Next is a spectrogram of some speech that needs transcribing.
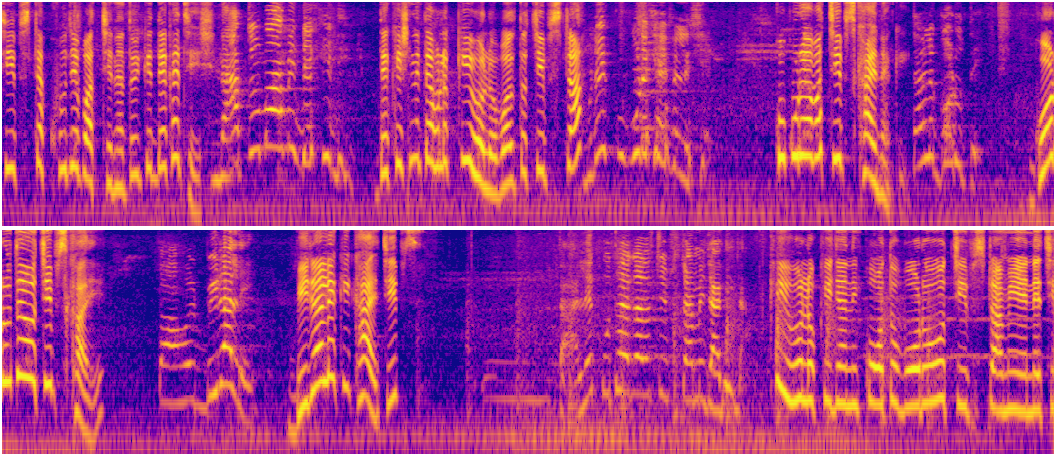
চিপসটা খুঁজে পাচ্ছি না। তুই কি দেখেছিস? না তো মা আমি দেখিনি। দেখিসনি তাহলে কি হলো? বলতো চিপসটা? কুকুরে খেয়ে ফেলেছে। কুকুরে আবার চিপস খায় নাকি? তাহলে গরুতে। গরুতেও চিপস খায়? তাহলে বিড়ালে। বিড়ালে কি খায় চিপস? তাহলে কোথায় গেল চিপসটা আমি জানি না। কি হলো কি জানি কত বড় চিপসটা আমি এনেছি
